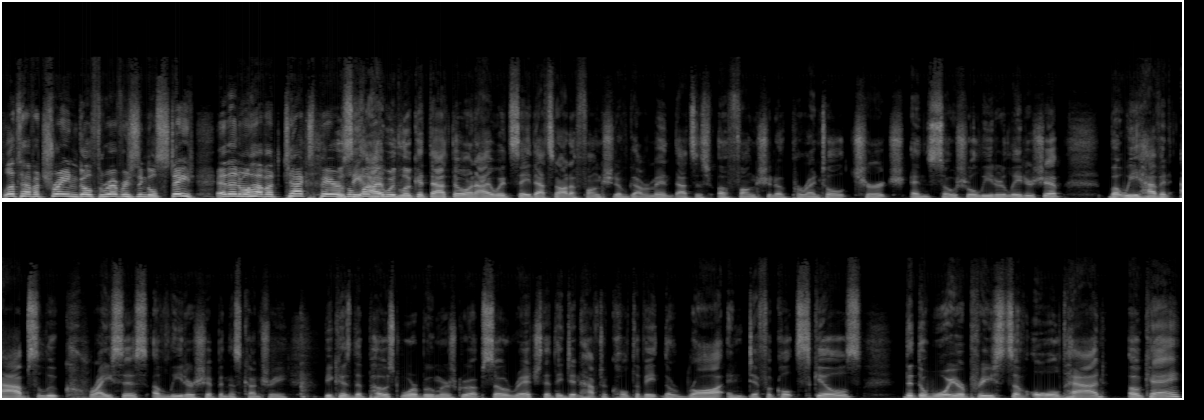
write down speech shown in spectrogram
let's have a train go through every single state and then we'll have a taxpayer Well, see, I would look at that though, and I would say that's not a function of government. That's a function of parental, church, and social leader leadership. But we have an absolute crisis of leadership in this country because the post-war boomers grew up so rich that they didn't have to cultivate the raw and difficult skills that the warrior priests of old had. Okay.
